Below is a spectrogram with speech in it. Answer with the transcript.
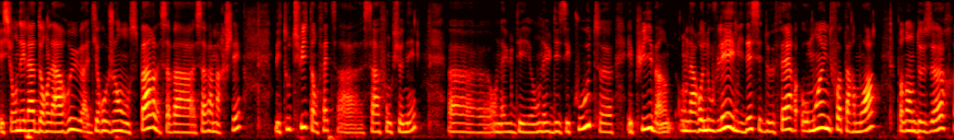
et si on est là dans la rue à dire aux gens on se parle, ça va, ça va marcher. Mais tout de suite en fait ça, a fonctionné. Euh, on a eu des, on a eu des écoutes et puis ben on a renouvelé. l'idée c'est de faire au moins une fois par mois pendant deux heures.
